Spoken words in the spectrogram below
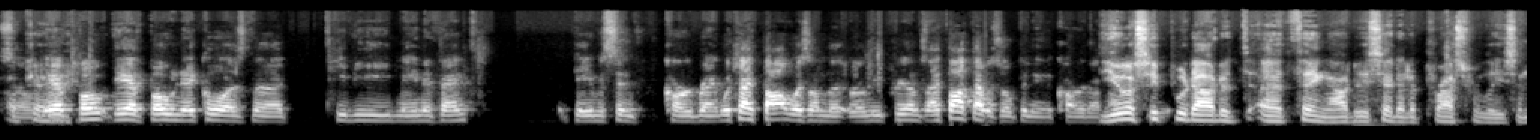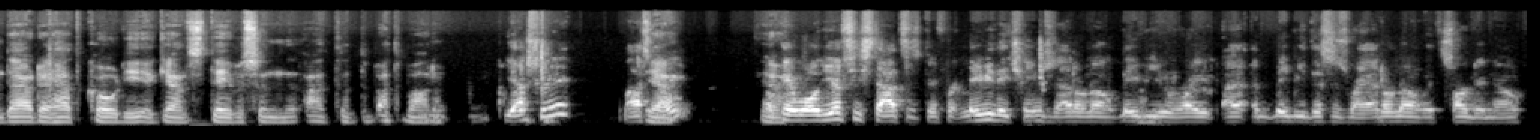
So okay. they have Bo they have Bo Nickal as the TV main event. Deiveson Garbrandt, which I thought was on the early prelims. I thought that was opening the card up. UFC put out a, a, thing. How do you say that? A press release, and there they had Cody against Deiveson at the, at the bottom. Yesterday, last yeah. night. Yeah. Okay, well, UFC stats is different. Maybe they changed it. I don't know. Maybe you're right. I, maybe this is right. I don't know. It's hard to know.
